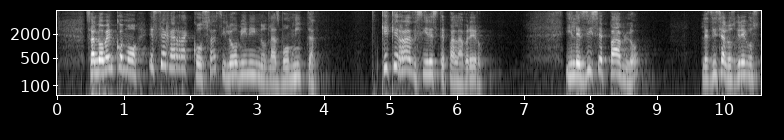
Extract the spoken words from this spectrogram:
O sea, lo ven como, este agarra cosas y luego viene y nos las vomita. ¿Qué querrá decir este palabrero? Y les dice Pablo, les dice a los griegos,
